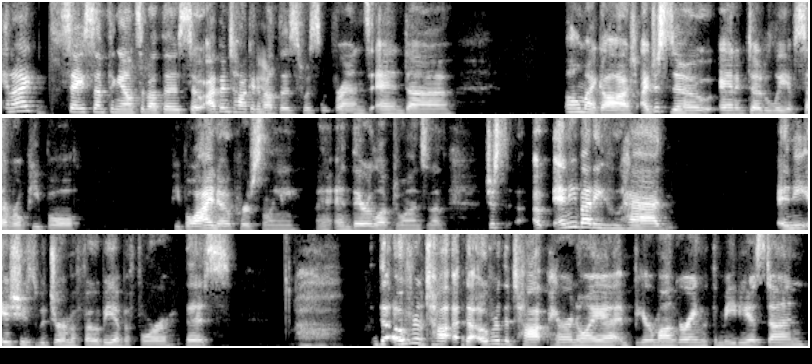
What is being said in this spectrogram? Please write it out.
Can I say something else about this? So I've been talking Yeah. about this with some friends, and uh, oh my gosh, I just know anecdotally of several people, people I know personally, and, and their loved ones, and just uh, anybody who had any issues with germophobia before this. the over the top the over the top paranoia and fear mongering that the media has done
